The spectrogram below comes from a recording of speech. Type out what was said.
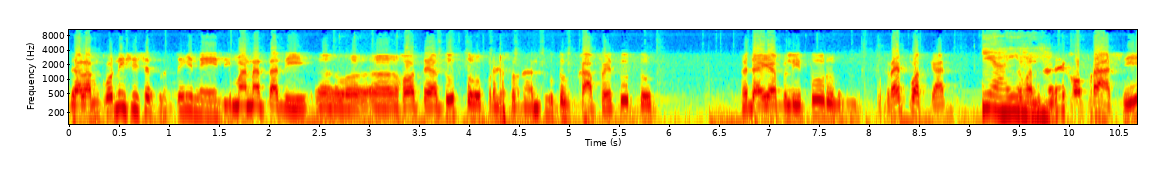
Dalam kondisi seperti ini, di mana tadi eh, eh, hotel tutup, restoran tutup, kafe tutup, daya beli turun, repot kan? Iya, iya. iya. Sementara koperasi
